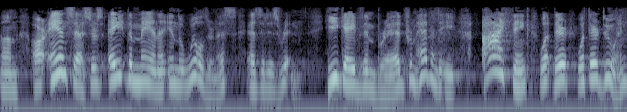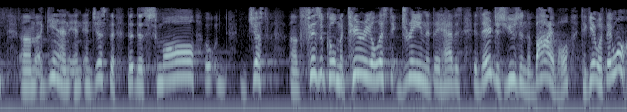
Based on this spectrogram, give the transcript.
Um, Our ancestors ate the manna in the wilderness, as it is written. He gave them bread from heaven to eat. I think what they're, what they're doing, um, again, in, in just the, the, the small, just uh, physical, materialistic dream that they have, is, is they're just using the Bible to get what they want.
